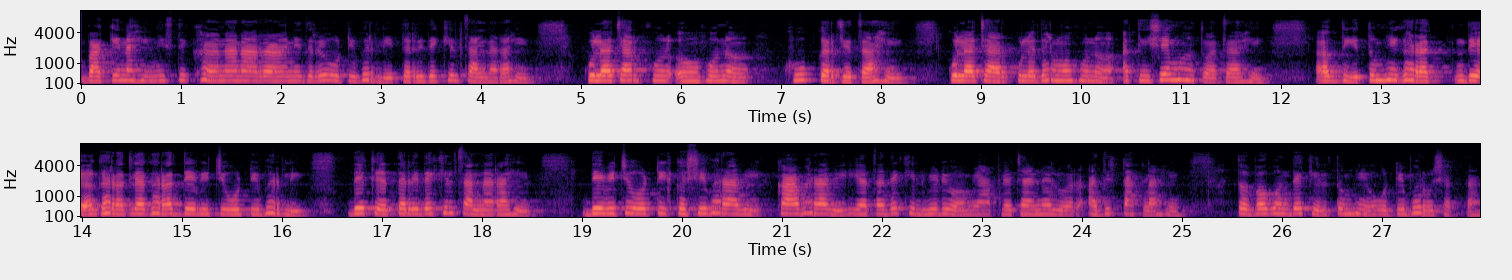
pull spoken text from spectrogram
बाकी नाही नुसती खणा नारळाने जरी ओटी भरली तरी देखील चालणार आहे. कुलाचार हो होणं खूप गरजेचं आहे. कुलाचार कुलधर्म होणं अतिशय महत्त्वाचं आहे. अगदी तुम्ही घरात दे घरातल्या घरात देवीची ओटी भरली देख तरी देखील चालणार आहे. देवीची ओटी कशी भरावी का भरावी याचा देखील व्हिडिओ मी आपल्या चॅनलवर आधीच टाकला आहे. तो बघून देखील तुम्ही ओटी भरू शकता.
